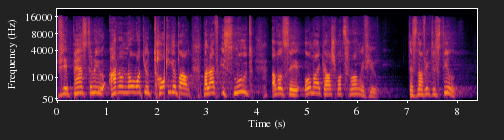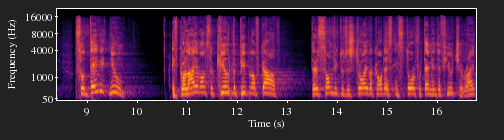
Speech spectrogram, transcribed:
If you say, Pastor Leo, I don't know what you're talking about. My life is smooth. I will say, Oh my gosh, what's wrong with you? There's nothing to steal. So David knew if Goliath wants to kill the people of God, there is something to destroy what God has in store for them in the future, right?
